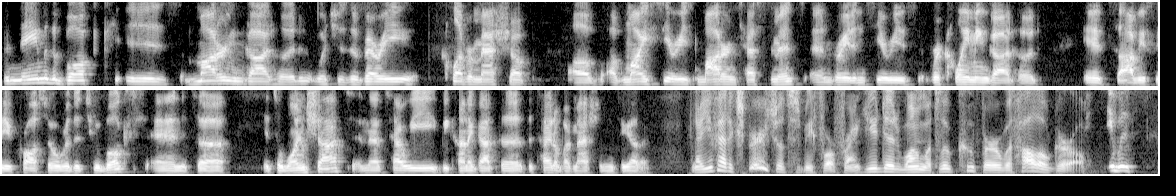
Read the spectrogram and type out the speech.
The name of the book is Modern Godhood, which is a very clever mashup of, of my series Modern Testament and Braiden's series Reclaiming Godhood. It's obviously a crossover the two books, and it's a it's a one shot, and that's how we, we kind of got the, the title by mashing them together. Now you've had experience with this before, Frank. You did one with Luke Cooper with Hollow Girl. it was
